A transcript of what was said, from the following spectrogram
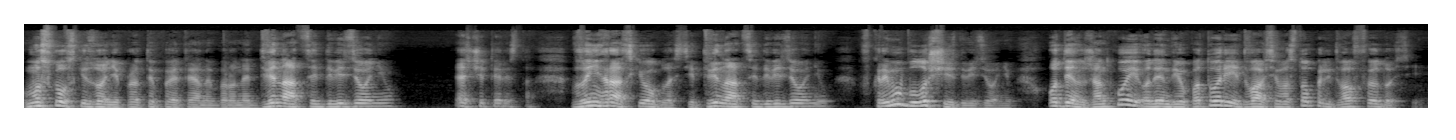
В Московській зоні протиповітряної оборони 12 дивізіонів С-400. В Ленінградській області 12 дивізіонів. В Криму було 6 дивізіонів. Один в Жанкої, один в Євпаторії, два в Севастополі, два в Феодосії.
